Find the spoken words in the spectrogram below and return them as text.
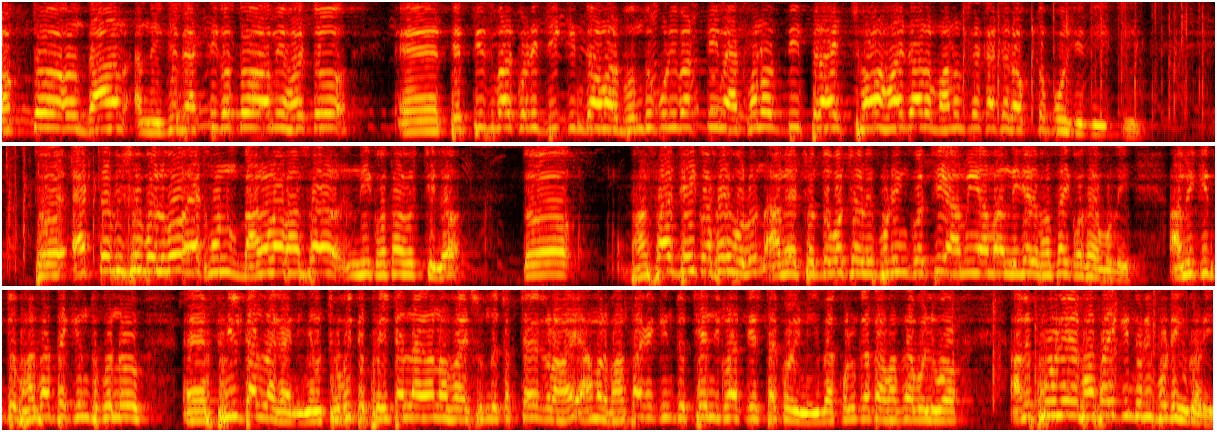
রক্তদান নিজে ব্যক্তিগত, আমি হয়তো তেত্রিশ বার করেছি, কিন্তু আমার বন্ধু পরিবার টিম এখন অবধি প্রায় ছ হাজার মানুষের কাছে রক্ত পৌঁছে দিয়েছি। তো একটা বিষয় বলব, এখন বাংলা ভাষা নিয়ে কথা হচ্ছিল। তো ভাষা যেই কথাই বলুন, আমি চোদ্দ বছর রিপোর্টিং করছি, আমি আমার নিজের ভাষায় কথা বলি। আমি কিন্তু ভাষাতে কিন্তু কোনো ফিল্টার লাগাইনি। যেমন ছবিতে ফিল্টার লাগানো হয়, সুন্দর চকচকে করা হয়, আমার ভাষাকে কিন্তু চেঞ্জ করার চেষ্টা করিনি, বা কলকাতা ভাষা বলব, আমি পুরুলিয়ার ভাষায় কিন্তু রিপোর্টিং করি।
